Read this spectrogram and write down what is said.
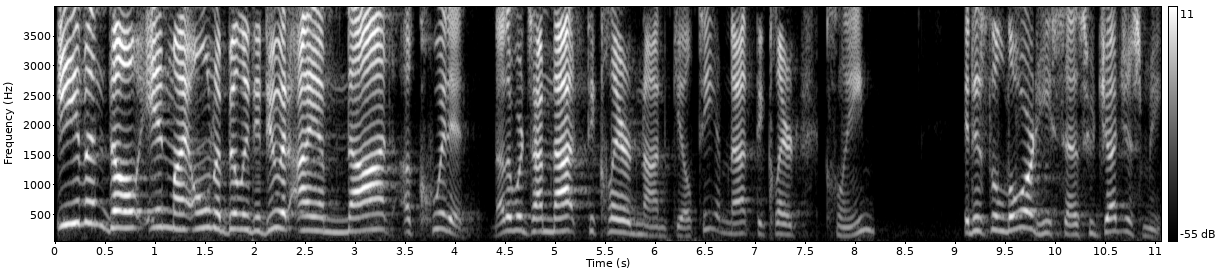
Even though in my own ability to do it, I am not acquitted. In other words, I'm not declared non guilty. I'm not declared clean. It is the Lord, he says, who judges me.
